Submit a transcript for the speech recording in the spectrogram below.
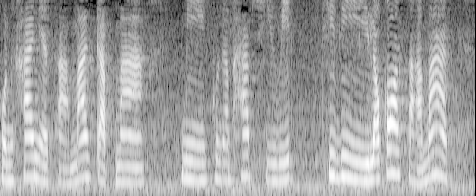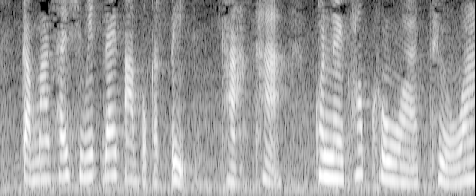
คนไข้เนี่ยสามารถกลับมามีคุณภาพชีวิตที่ดี แล้วก็สามารถกลับมาใช้ชีวิตได้ตามปกติค่ะค่ะ คนในครอบครัวถือว่า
